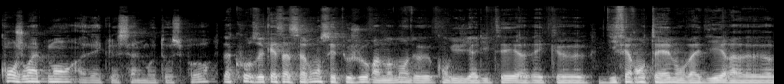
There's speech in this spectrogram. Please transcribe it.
conjointement avec le Salm Motosport. La course de caisse à savon, c'est toujours un moment de convivialité avec euh, différents thèmes, on va dire, euh,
